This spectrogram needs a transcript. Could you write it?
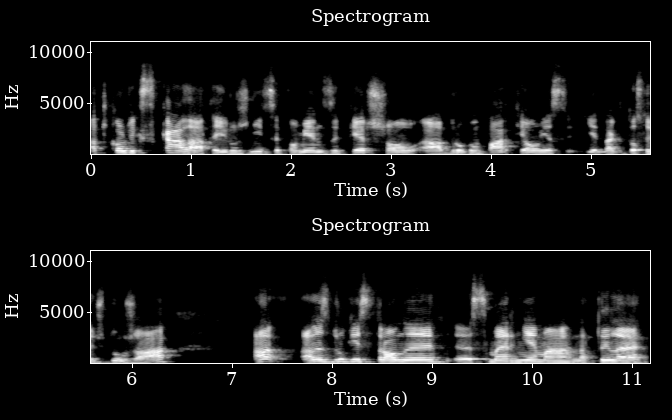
aczkolwiek skala tej różnicy pomiędzy pierwszą a drugą partią jest jednak dosyć duża, a, ale z drugiej strony e, Smer nie ma na tyle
